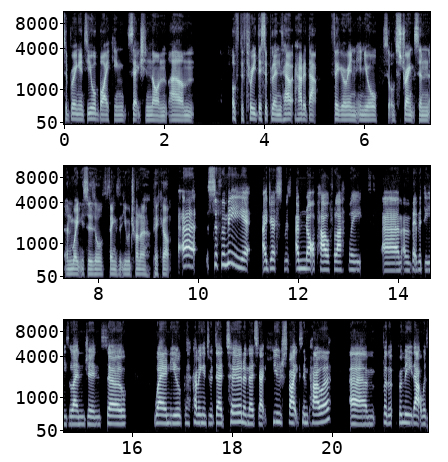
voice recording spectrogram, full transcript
to bring into your biking section on um, of the three disciplines? How, how did that figure in, in your sort of strengths and, and weaknesses or things that you were trying to pick up? Uh, so for me, I just was, I'm not a powerful athlete. Um, I'm a bit of a diesel engine. So when you're coming into a dead turn and there's like huge spikes in power, um, for the, for me, that was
